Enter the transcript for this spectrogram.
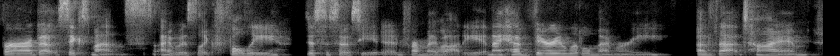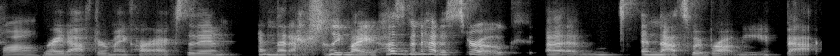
for about six months, I was like fully disassociated from my wow. body, and I have very little memory of that time. Wow. Right after my car accident, and then actually my husband had a stroke, um, and that's what brought me back.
